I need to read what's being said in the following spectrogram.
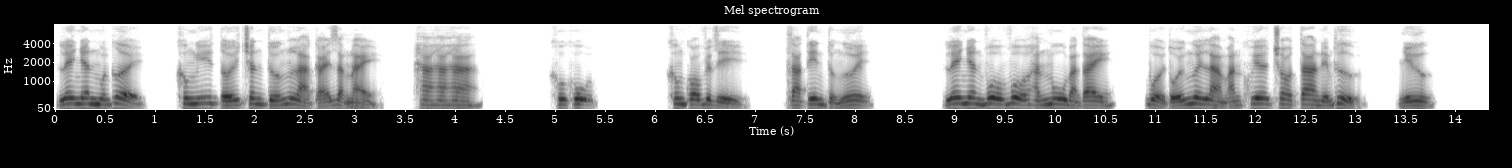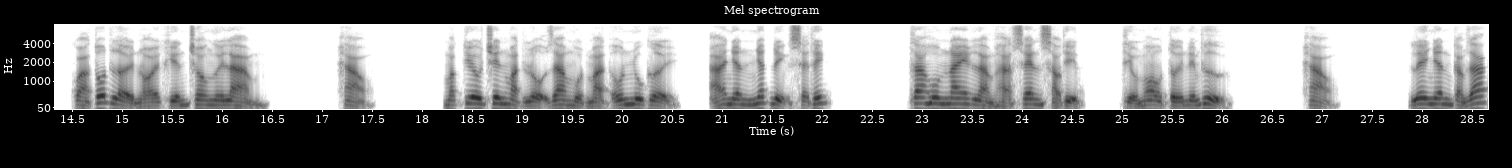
Lê Nhân muốn cười, không nghĩ tới chân tướng là cái dạng này, ha ha ha. Khu khu. Không có việc gì, ta tin tưởng ngươi. Lê Nhân vô vô hắn mu bàn tay, buổi tối ngươi làm ăn khuya cho ta nếm thử, như. Quả tốt lời nói khiến cho ngươi làm. Hảo. Mặc tiêu trên mặt lộ ra một mặt ôn nhu cười, á nhân nhất định sẽ thích. Ta hôm nay làm hạt sen xào thịt, tiểu mau tới nếm thử. Hảo. Lê Nhân cảm giác,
